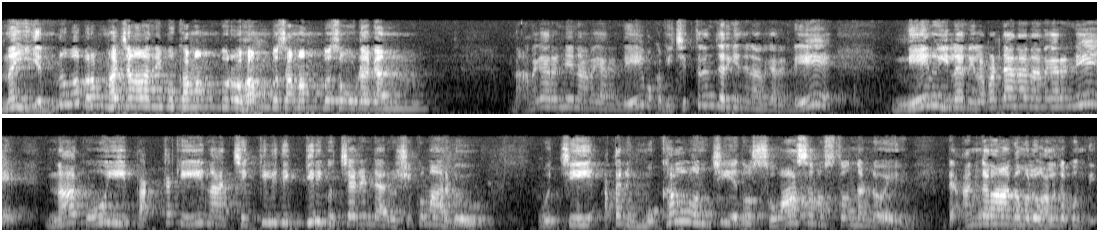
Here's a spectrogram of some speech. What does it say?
నై ఎన్నువ బ్రహ్మచారి ముఖమంబురుహంబు సమంబు చూడగన్ నాన్నగారండి నాన్నగారండి ఒక విచిత్రం జరిగింది నాన్నగారండి. నేను ఇలా నిలబడ్డానా నాన్నగారండి? నాకు ఈ పక్కకి నా చెక్కిలి దగ్గరికి వచ్చాడండి ఆ ఋషికుమారుడు. వచ్చి అతని ముఖంలోంచి ఏదో సువాసన వస్తుందండోయ్ అంటే అంగరాగములు అలదుకుంది.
